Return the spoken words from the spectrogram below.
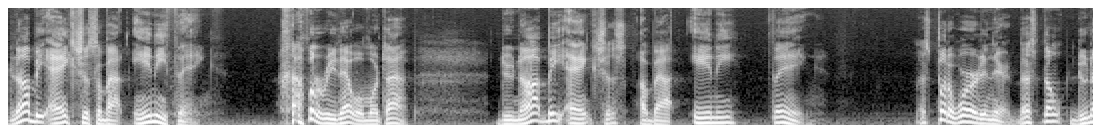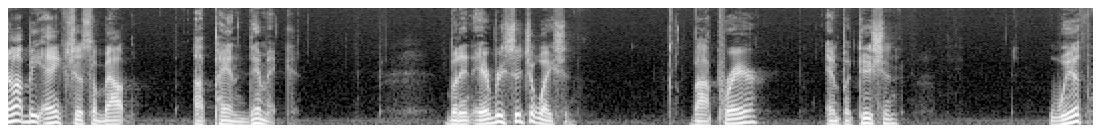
Do not be anxious about anything. I'm going to read that one more time. Do not be anxious about anything. Let's put a word in there. Let's don't do not be anxious about a pandemic. But in every situation, by prayer and petition with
